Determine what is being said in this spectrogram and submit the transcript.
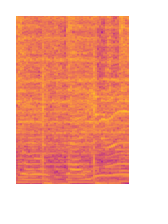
そうさ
